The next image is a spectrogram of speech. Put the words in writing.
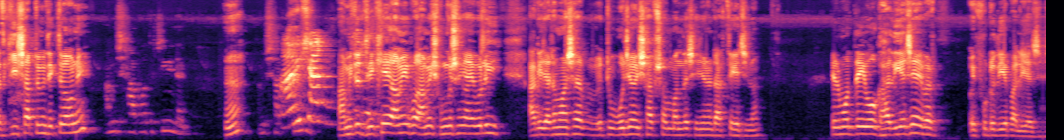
এত কি সাপ তুমি দেখতে পাওনি? আমি সাপ অত চিনি না। হ্যাঁ? আমি তো দেখে আমি আমি সঙ্গে সঙ্গে আমি বলি আগে জ্যাঠামশাই একটু বোঝে ওই সাপ সম্বন্ধে সেই জন্য ডাকতে গেছিলাম। এর মধ্যেই ও ঘা দিয়েছে এবার ওই ফুটো দিয়ে পালিয়েছে।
